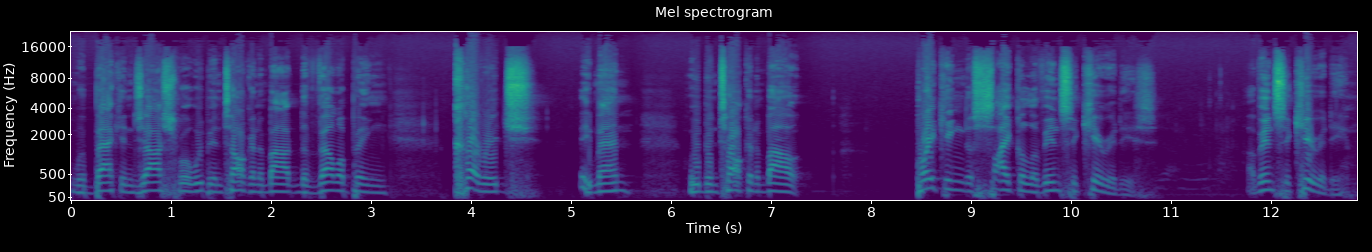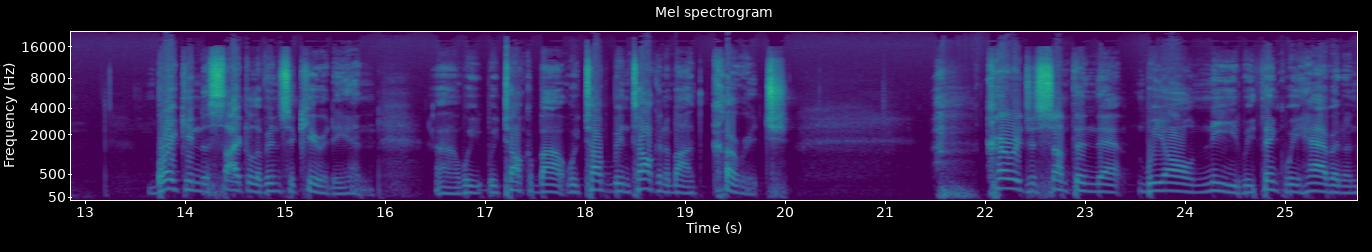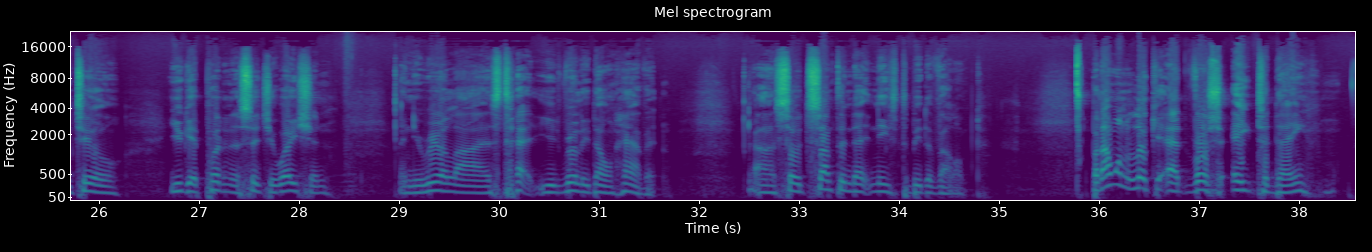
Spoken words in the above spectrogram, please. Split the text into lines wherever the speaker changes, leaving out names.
We're back in Joshua. We've been talking about developing courage. Amen. We've been talking about breaking the cycle of insecurities, of insecurity, breaking the cycle of insecurity. And uh, we, we talk about, we talk, been talking about courage. Courage is something that we all need. We think we have it until you get put in a situation and you realize that you really don't have it. Uh, so it's something that needs to be developed. But I want to look at verse 8 today.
